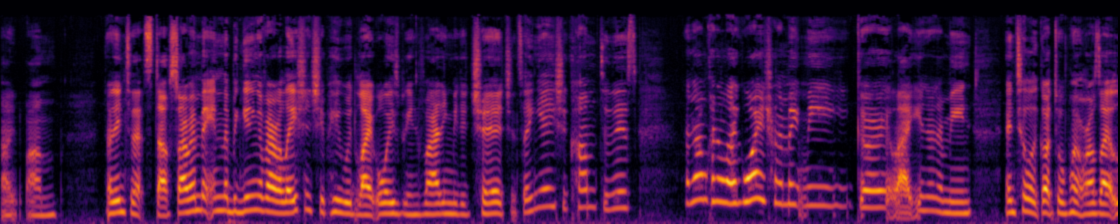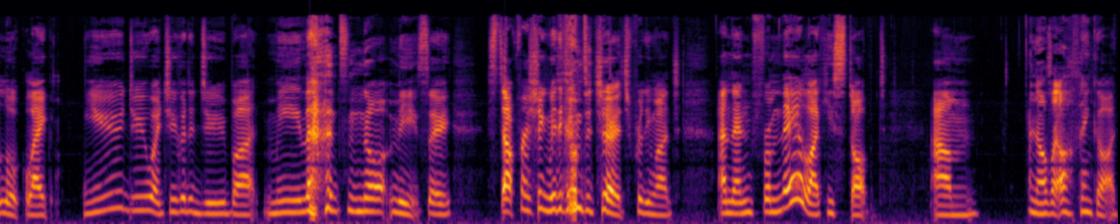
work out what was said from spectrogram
I I'm not into that stuff. So I remember in the beginning of our relationship, he would like always be inviting me to church and saying, yeah, you should come to this. And I'm kind of like, why are you trying to make me go? Like, you know what I mean? Until it got to a point where I was like, look, like you do what you got to do, but me, that's not me. So stop pressuring me to come to church, pretty much. And then from there, like he stopped. Um, and I was like, oh, thank God.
